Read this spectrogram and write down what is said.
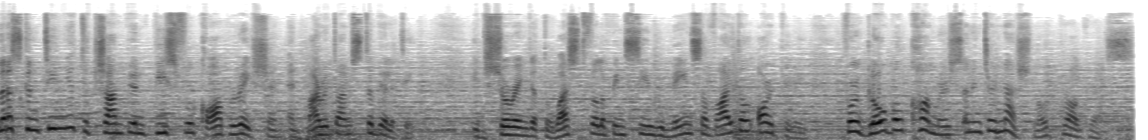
Let us continue to champion peaceful cooperation and maritime stability. ensuring that the West Philippine Sea remains a vital artery for global commerce and international progress.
